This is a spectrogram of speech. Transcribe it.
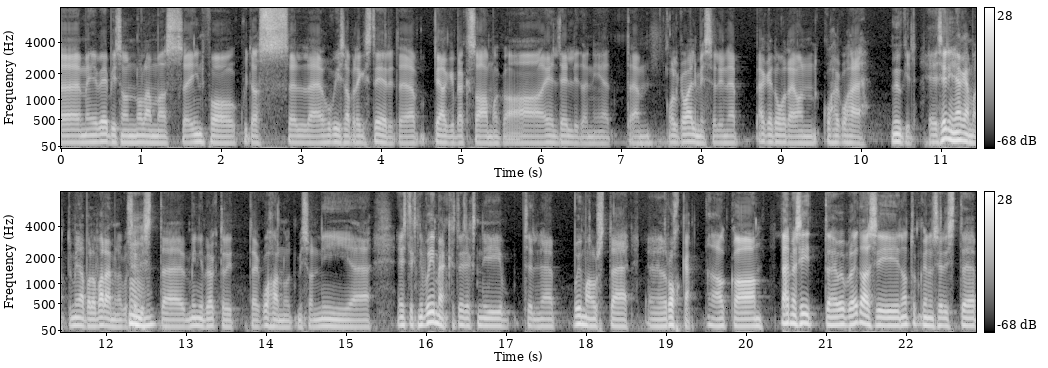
äh, meie veebis on olemas info, kuidas selle huvi saab registreerida ja peagi peaks saama ka eeltellida, nii et ähm, olge valmis, selline äge toode on kohe-kohe müügil. seninägematu, mina pole varem nagu sellist mm -hmm. miniprojektorit äh, kohanud, mis on nii äh, esiteks nii võimekas, teiseks nii selline võimaluste rohke, aga lähme siit võib-olla edasi natukene selliste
